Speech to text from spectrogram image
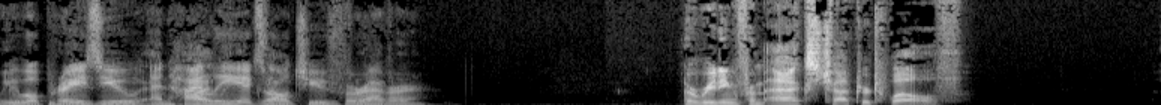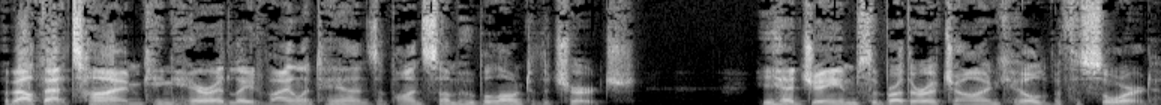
We will praise you and highly exalt you forever. A reading from Acts chapter 12. About that time, King Herod laid violent hands upon some who belonged to the church. He had James, the brother of John, killed with the sword.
